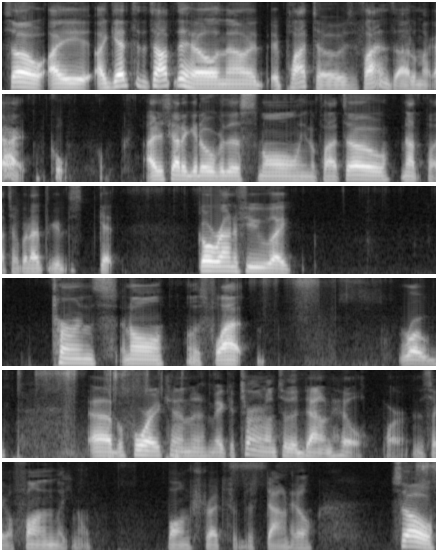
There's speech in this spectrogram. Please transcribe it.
So I I get to the top of the hill and now it, it plateaus, it flattens out. I'm like, all right, cool. I just got to get over this small, you know, plateau. Not the plateau, but I have to just get go around a few like turns and all on this flat road uh, before I can make a turn onto the downhill part. And it's like a fun, like you know, long stretch of just downhill. So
